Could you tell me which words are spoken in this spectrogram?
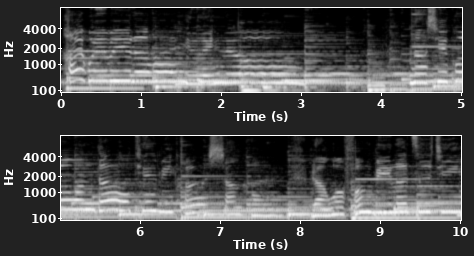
还会为了爱泪流。那些过往的甜蜜和伤害，让我封闭了自己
